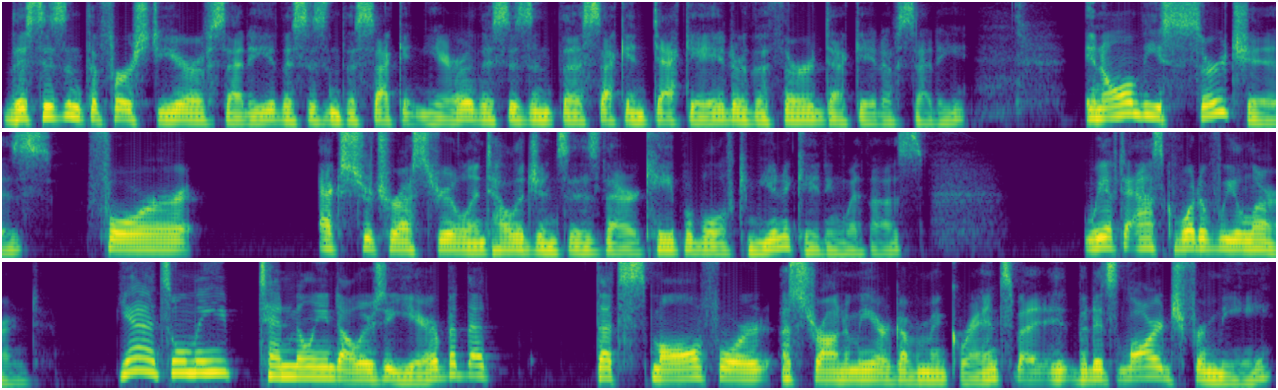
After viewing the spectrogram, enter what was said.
this isn't the first year of SETI. This isn't the second year. This isn't the second decade or the third decade of SETI. In all these searches for extraterrestrial intelligences that are capable of communicating with us, we have to ask what have we learned? Yeah, it's only $10 million a year, but that that's small for astronomy or government grants, but it, but it's large for me.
